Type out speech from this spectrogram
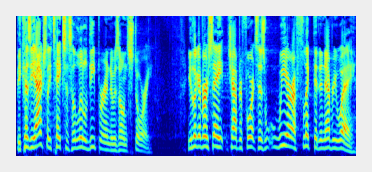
because he actually takes us a little deeper into his own story. You look at verse 8, chapter 4, it says, We are afflicted in every way,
